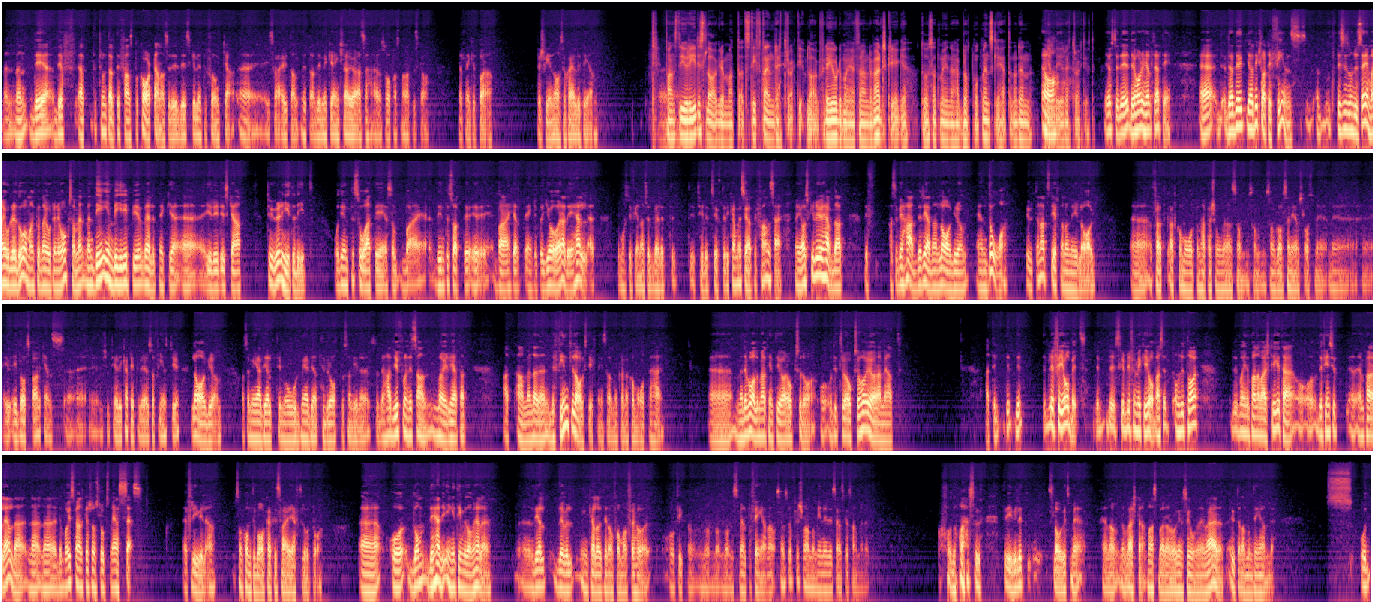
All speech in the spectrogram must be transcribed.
Men, men det, det, jag tror inte att det fanns på kartan, alltså det, det skulle inte funka eh, i Sverige utan, utan det är mycket enklare att göra så här och så hoppas man att det ska helt enkelt bara försvinna av sig själv lite grann. Fanns det juridiskt lagrum att, att stifta en retroaktiv lag? För det gjorde man ju efter andra världskriget. Då satt man ju den här brott mot mänskligheten och den ja, gällde ju retroaktivt. Just det, det, det har du helt rätt i. Eh, det, det, ja, det är klart det finns. Precis som du säger, man gjorde det då, man kunde ha gjort det nu också, men, men det inbegriper ju väldigt mycket eh, juridiska turer hit och dit. Och det är inte så att det är så bara, det är inte så att det är bara helt enkelt att göra det heller. Det måste finnas ett väldigt tydligt syfte, det kan man ju säga att det fanns här. Men jag skulle ju hävda att det, alltså vi hade redan lagrum ändå, utan att stifta någon ny lag, eh, för att, att komma åt de här personerna som, som, som gav sig ner och slåss med, med i, i brottsbalkens eh, 23 kapitel så finns det ju lagrum alltså medhjälp till mord, medhjälp till brott och så vidare. Så det hade ju funnits möjlighet att, att använda den befintliga lagstiftningen så att man kunde komma åt det här. Eh, men det valde man att inte göra också då och det tror jag också har att göra med att, att det, det, det, det blev för jobbigt. Det, det skulle bli för mycket jobb. Alltså, om du tar, du var inne på andra världskriget här och det finns ju en parallell där när, när det var ju svenskar som slogs med SS, eh, frivilliga, som kom tillbaka till Sverige efteråt då. Eh, och de, det hände ju ingenting med dem heller. En del blev väl inkallade till någon form av förhör och fick någon, någon, någon smäll på fingrarna och sen så försvann de in i det svenska samhället. Och de har alltså frivilligt slagits med en av de värsta massmördarorganisationerna i världen utan att någonting hände. Och,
